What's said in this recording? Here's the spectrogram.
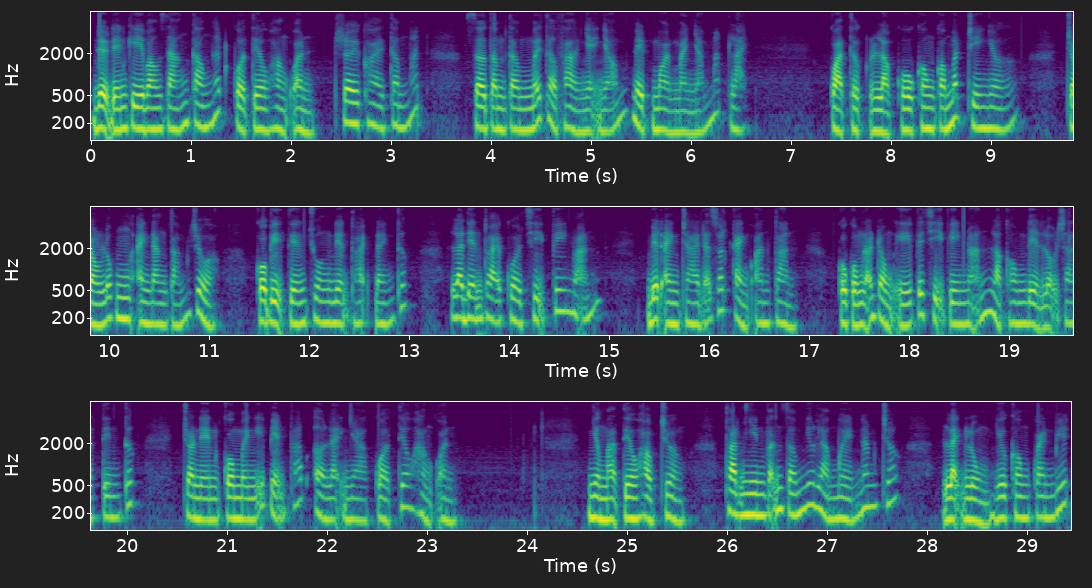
Đợi đến khi bóng dáng cao ngất của Tiêu Hoàng Uẩn rơi khỏi tầm mắt, giờ tầm tầm mới thở phào nhẹ nhõm mệt mỏi mà nhắm mắt lại. Quả thực là cô không có mất trí nhớ, trong lúc anh đang tắm rửa, cô bị tiếng chuông điện thoại đánh thức, là điện thoại của chị Vi Noãn. Biết anh trai đã xuất cảnh an toàn, cô cũng đã đồng ý với chị Vi Noãn là không để lộ ra tin tức, cho nên cô mới nghĩ biện pháp ở lại nhà của Tiêu Hằng Uẩn. Nhưng mà Tiêu học trường, thoạt nhìn vẫn giống như là 10 năm trước, lạnh lùng như không quen biết.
